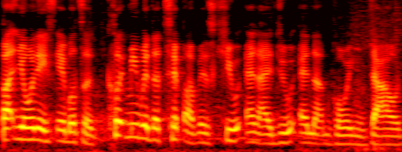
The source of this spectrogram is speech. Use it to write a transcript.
but Yone is able to clip me with the tip of his Q, and I do end up going down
